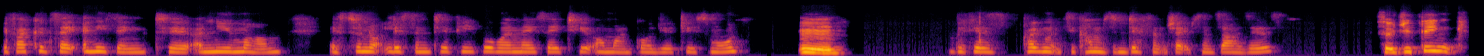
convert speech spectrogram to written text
if I could say anything to a new mom, is to not listen to people when they say to you, "Oh my God, you're too small," mm. because pregnancy comes in different shapes and sizes. So do you think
